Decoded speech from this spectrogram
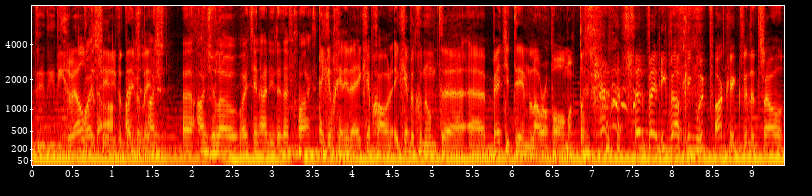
die, die, die geweldige je, serie van David Lynch. Ange- Angelo, weet je nou die dat heeft gemaakt? Ik heb geen idee. Ik heb, gewoon, ik heb het genoemd eh Betty Tim, Laura Palmer. dat weet ik welke ik moet pakken. Ik vind het zo,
